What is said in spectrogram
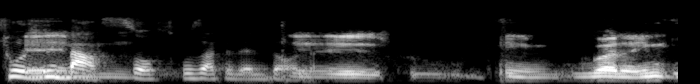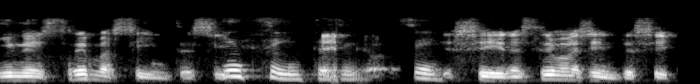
sul ehm, ribasso, eh, scusate, del dollaro. Eh, in, guarda, in, in, estrema sintesi. In sintesi, eh, sì. Sì, in estrema sintesi.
